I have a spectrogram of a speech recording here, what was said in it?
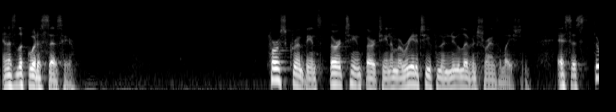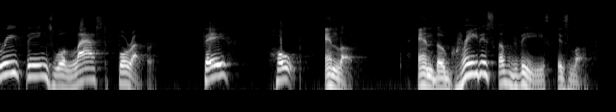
And let's look what it says here. 1 Corinthians 13 13. I'm going to read it to you from the New Living Translation. It says, Three things will last forever faith, hope, and love. And the greatest of these is love.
